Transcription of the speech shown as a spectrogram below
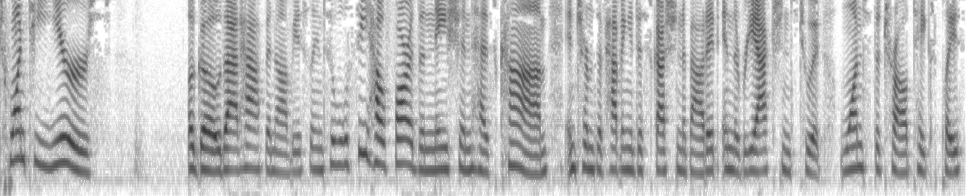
20 years ago that happened obviously and so we'll see how far the nation has come in terms of having a discussion about it and the reactions to it once the trial takes place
